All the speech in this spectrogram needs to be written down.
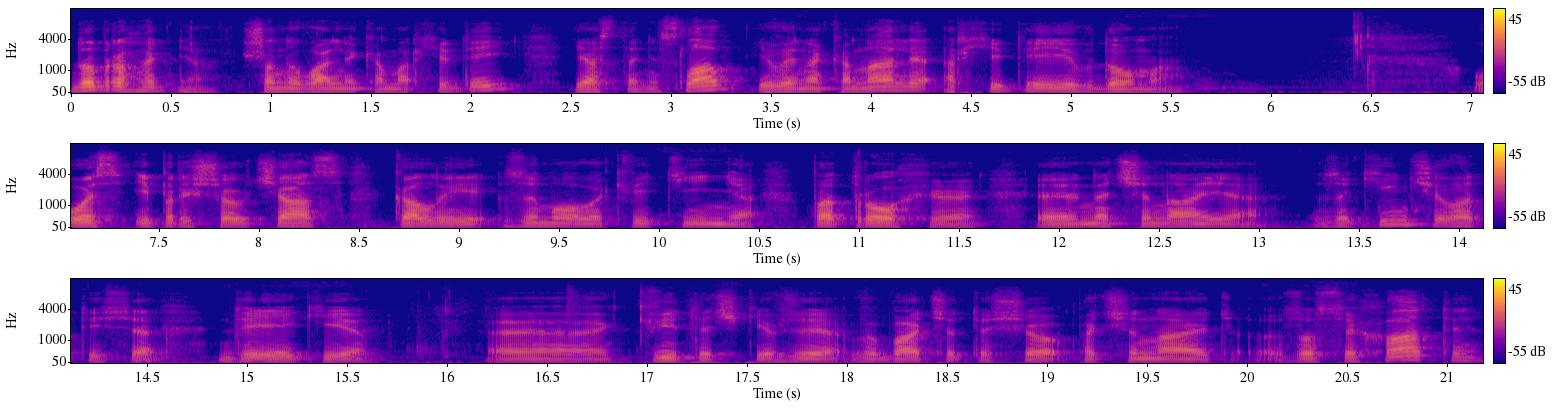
Доброго дня, шанувальникам орхідей. Я Станіслав і ви на каналі Орхідеї вдома. Ось і прийшов час, коли зимове квітіння потрохи е, починає закінчуватися. Деякі е, квіточки вже ви бачите, що починають засихати,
